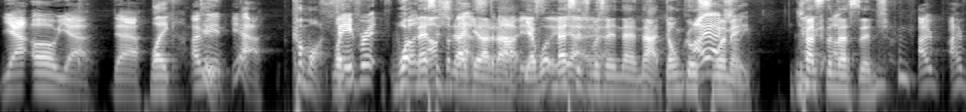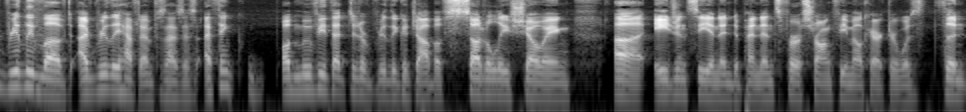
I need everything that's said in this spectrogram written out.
yeah. Oh yeah. Yeah. Like, I dude, mean, yeah. come on. Like, Favorite. what but not message did I get out of that? Yeah, what message was yeah. in there? That don't go I swimming. actually- That's Dude, the uh, message. I I really loved. I really have to emphasize this. I think a movie that did a really good job of subtly showing uh, agency and independence for a strong female character was the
